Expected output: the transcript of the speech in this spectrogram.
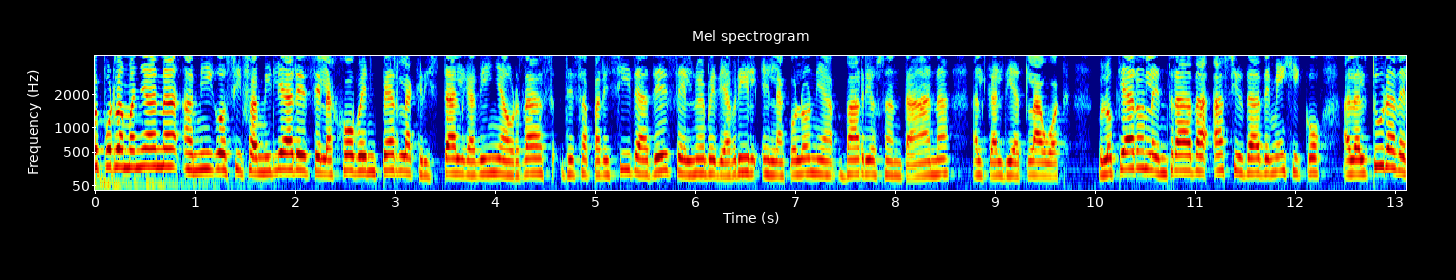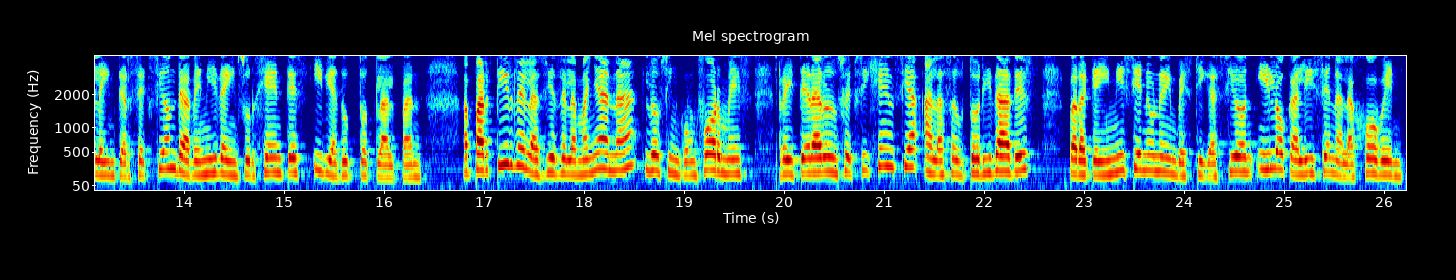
Hoy por la mañana, amigos y familiares de la joven Perla Cristal Gaviña Ordaz, desaparecida desde el 9 de abril en la colonia Barrio Santa Ana, Alcaldía Tláhuac, bloquearon la entrada a Ciudad de México a la altura de la intersección de Avenida Insurgentes y Viaducto Tlalpan. A partir de las 10 de la mañana, los inconformes reiteraron su exigencia a las autoridades para que inicien una investigación y localicen a la joven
